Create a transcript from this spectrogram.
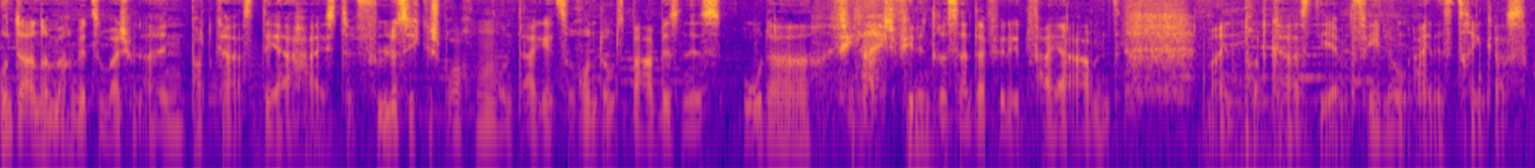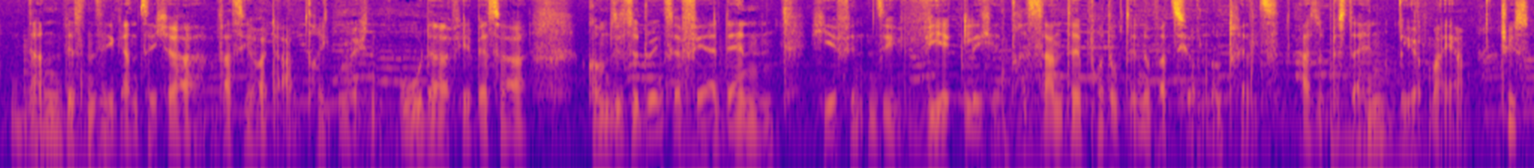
Unter anderem machen wir zum Beispiel einen Podcast, der heißt Flüssig gesprochen und da geht es rund ums Barbusiness oder vielleicht viel interessanter für den Feierabend, mein Podcast, die Empfehlung eines Trinkers. Dann wissen Sie ganz sicher, was Sie heute Abend trinken möchten oder viel besser, kommen Sie zu Drinks Affair, denn hier finden Sie wirklich interessante Produktinnovationen und Trends. Also bis dahin, Jörg Meier. Tschüss.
